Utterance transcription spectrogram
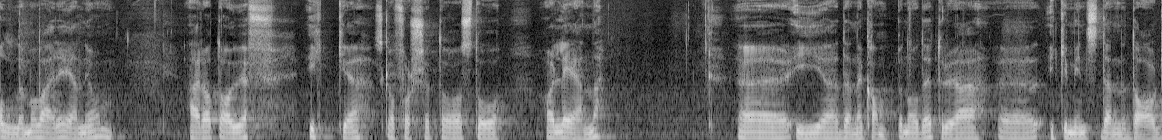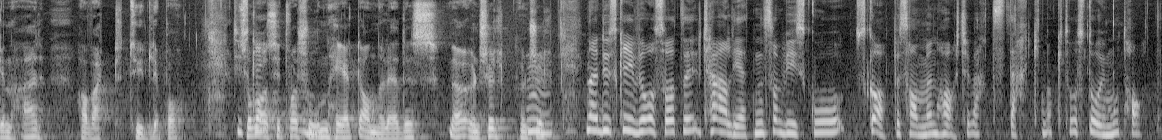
alle må være enige om, er at AUF ikke skal fortsette å stå alene i denne kampen. Og det tror jeg ikke minst denne dagen her har vært tydelig på. Så var situasjonen helt annerledes. Ja, unnskyld. unnskyld. Mm. Nei, Du skriver også at kjærligheten som vi skulle skape sammen, har ikke vært sterk nok til å stå imot hat.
